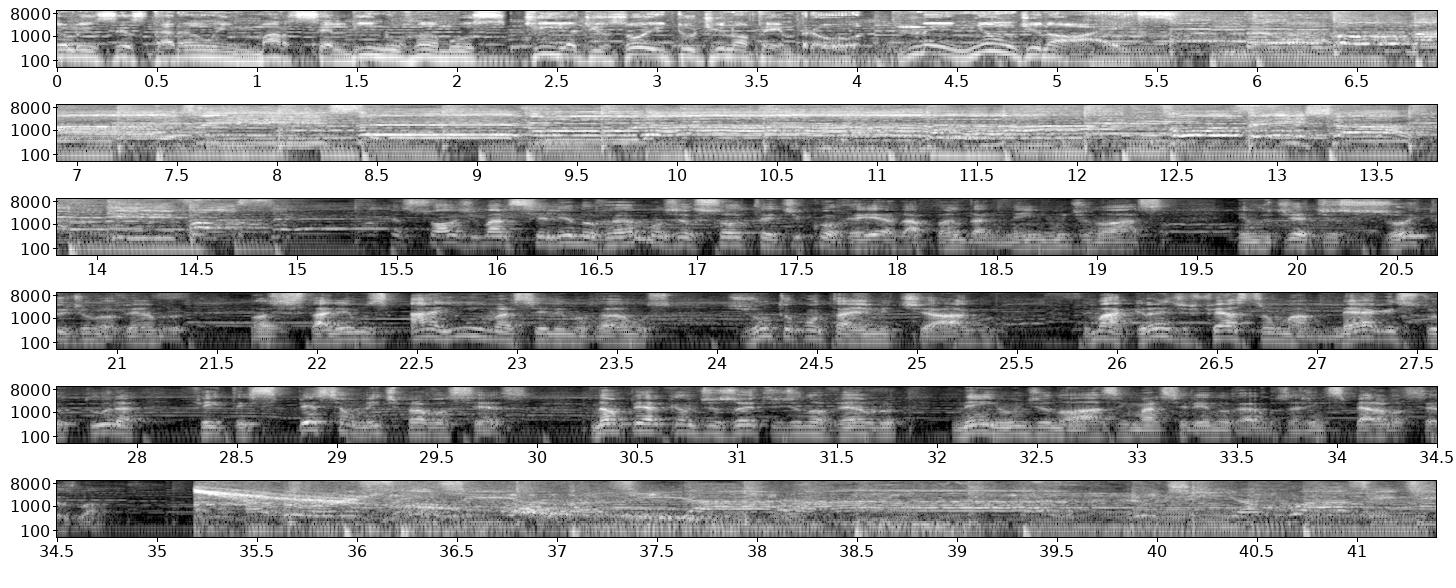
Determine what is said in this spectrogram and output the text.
Eles estarão em Marcelino Ramos, dia 18 de novembro. Nenhum de nós. Não vou mais lhe segurar. Vou deixar que você. Olá pessoal de Marcelino Ramos, eu sou o Teddy Correia da banda Nenhum de Nós e no dia 18 de novembro nós estaremos aí em Marcelino Ramos junto com Taeme e Thiago, uma grande festa, uma mega estrutura feita especialmente para vocês. Não percam 18 de novembro, nenhum de nós em Marcelino Ramos. A gente espera vocês lá. Eu tinha quase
